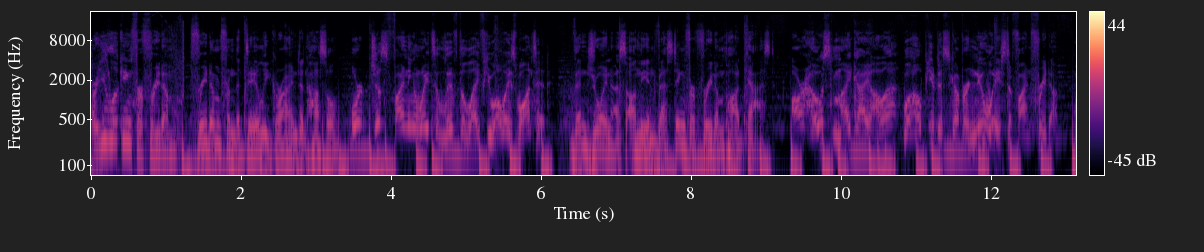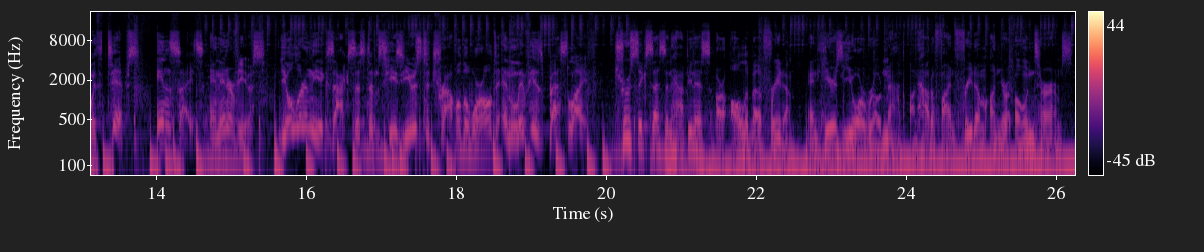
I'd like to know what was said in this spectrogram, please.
Are you looking for freedom? Freedom from the daily grind and hustle? Or just finding a way to live the life you always wanted? Then join us on the Investing for Freedom podcast. Our host, Mike Ayala, will help you discover new ways to find freedom with tips, insights, and interviews. You'll learn the exact systems he's used to travel the world and live his best life. True success and happiness are all about freedom. And here's your roadmap on how to find freedom on your own terms.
